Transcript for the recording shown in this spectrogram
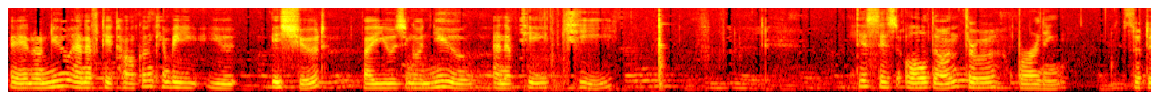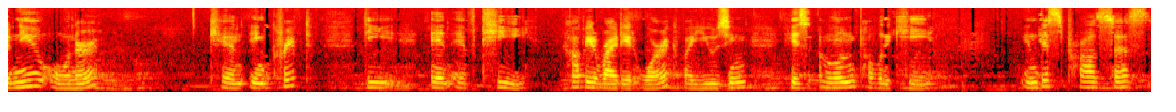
And a new NFT token can be issued by using a new NFT key. This is all done through burning. So the new owner can encrypt the NFT copyrighted work by using his own public key. In this process,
